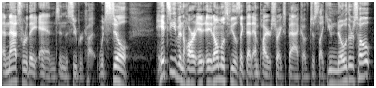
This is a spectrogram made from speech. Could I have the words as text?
And that's where they end in the supercut, which still hits even hard. It, it almost feels like that Empire Strikes Back of just like you know there's hope,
